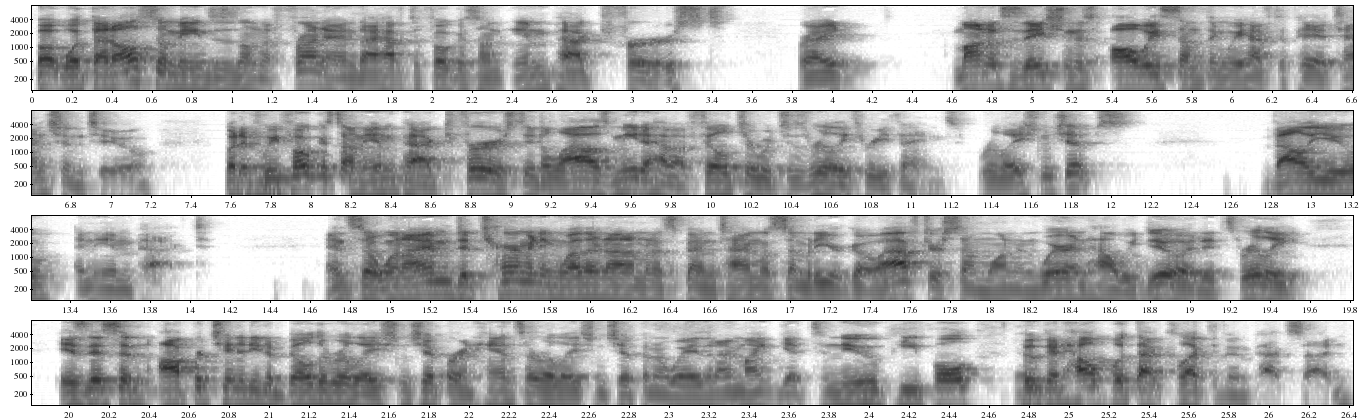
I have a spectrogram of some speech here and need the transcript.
But what that also means is on the front end, I have to focus on impact first, right? Monetization is always something we have to pay attention to. But if we mm-hmm. focus on impact first, it allows me to have a filter, which is really three things relationships, value, and impact. And so when I'm determining whether or not I'm going to spend time with somebody or go after someone and where and how we do it, it's really is this an opportunity to build a relationship or enhance a relationship in a way that I might get to new people who could help with that collective impact side?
